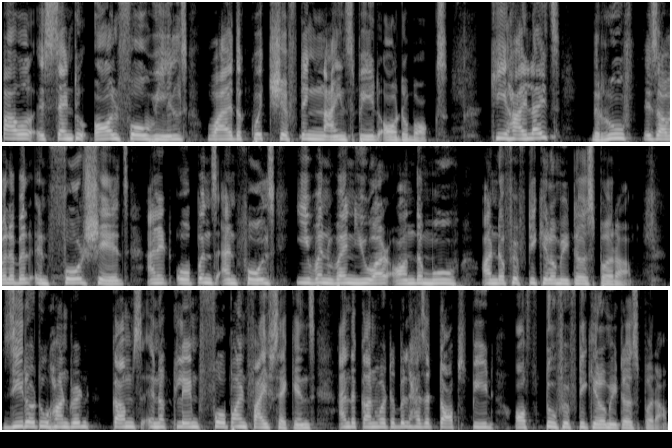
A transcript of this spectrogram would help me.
Power is sent to all four wheels via the quick shifting 9 speed auto box. Key highlights the roof is available in four shades and it opens and folds even when you are on the move under 50 kilometers per hour. 0 to 100 comes in a claimed 4.5 seconds and the convertible has a top speed of 250 kilometers per hour.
